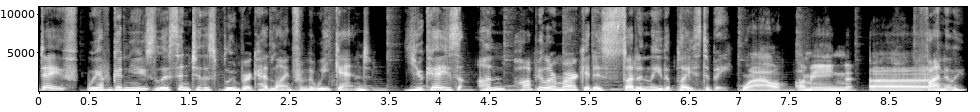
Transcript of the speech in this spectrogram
Dave, we have good news. Listen to this Bloomberg headline from the weekend. UK's unpopular market is suddenly the place to be. Wow. I mean, uh, finally.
